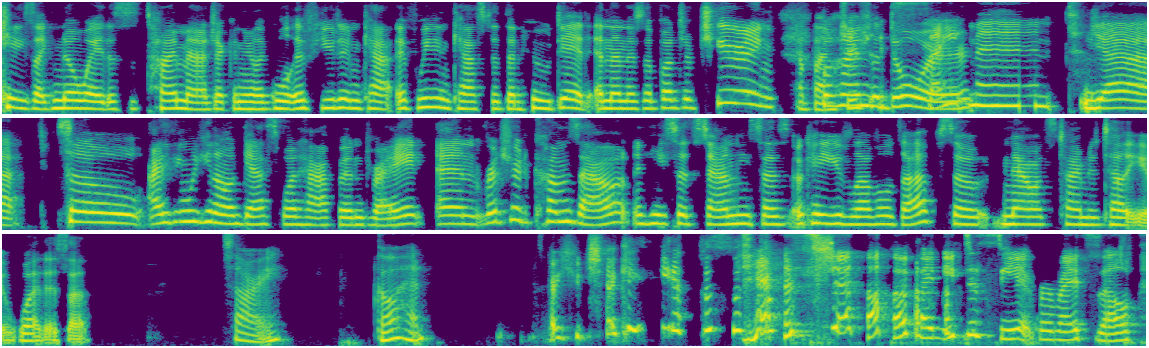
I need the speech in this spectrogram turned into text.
Kady's like, No way, this is time magic. And you're like, Well, if you didn't cast if we didn't cast it, then who did? And then there's a bunch of cheering. Bunch Behind of the door. excitement. Yeah. So I think we can all guess what happened, right? And Richard comes out and he sits down. He says, Okay, you've leveled up. So now it's time to tell you what is up. Sorry. Go ahead. Are you checking the episode? Yes, shut up. I need to see it for myself.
